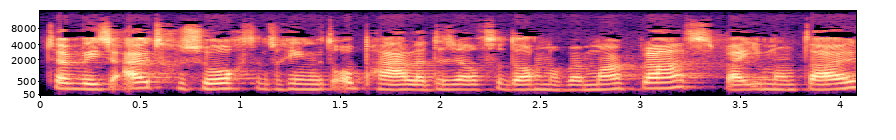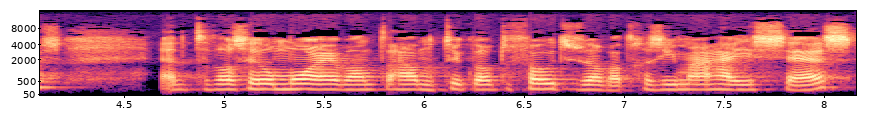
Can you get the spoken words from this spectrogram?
hebben we iets uitgezocht en toen gingen we het ophalen dezelfde dag nog bij Marktplaats, bij iemand thuis. En het was heel mooi, want hij had natuurlijk wel op de foto's wel wat gezien, maar hij is zes.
